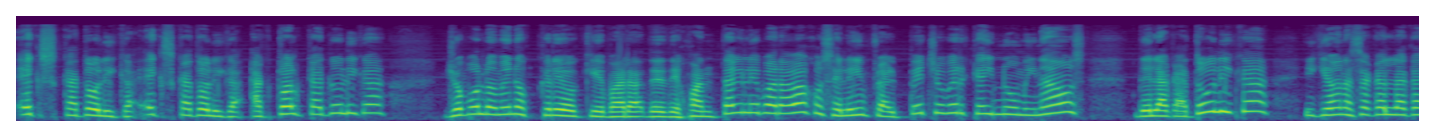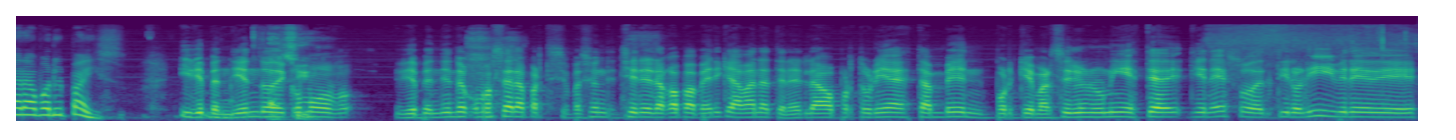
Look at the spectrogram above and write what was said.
ex católica, ex católica, actual católica, yo por lo menos creo que para desde Juan Tagle para abajo se le infla el pecho ver que hay nominados de la católica y que van a sacar la cara por el país. Y dependiendo de cómo y dependiendo de cómo sea la participación de Chile en la Copa América, van a tener las oportunidades también, porque Marcelo Núñez te- tiene eso del tiro libre, de,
